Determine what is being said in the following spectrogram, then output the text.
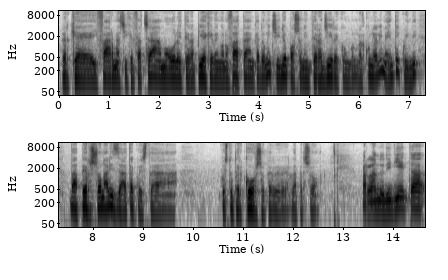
perché i farmaci che facciamo o le terapie che vengono fatte anche a domicilio possono interagire con alcuni alimenti, quindi va personalizzata questa, questo percorso per la persona. Parlando di dieta,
